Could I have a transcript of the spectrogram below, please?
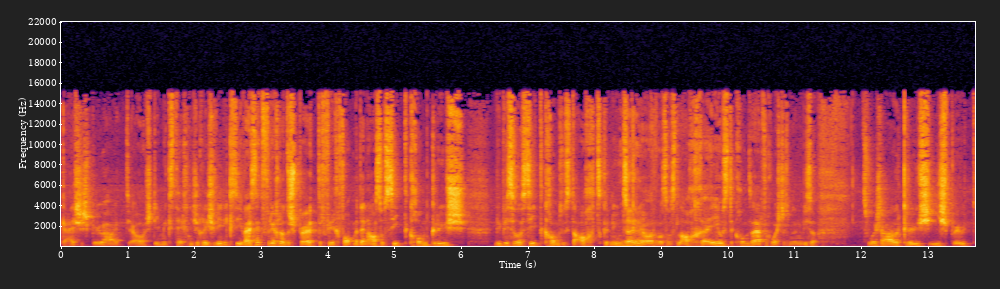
Geisterspiel halt, ja, stimmungstechnisch ein bisschen schwierig ist. Ich weiß nicht, früher oder später, vielleicht fängt man dann an so Sitcom-Geräusche, wie bei so Sitcoms aus den 80er, 90er ja, ja. Jahren, wo so das Lachen eh aus der Konserve kommt, dass man dann wie so Zuschauergeräusche einspielt.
